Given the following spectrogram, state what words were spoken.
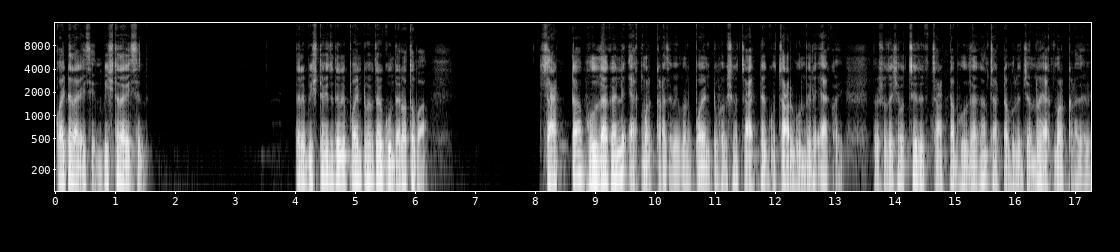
কয়টা দাগাইছেন? বিশটা দাগাইছেন? তাহলে বিশটাকে যদি আপনি পয়েন্ট টু ফাইভ গুণ দেন অথবা চারটা ভুল দেখালে এক মার্ক কাটা যাবে। মানে পয়েন্ট টু ফাইভের সঙ্গে চারটা চার গুণ দিলে এক হয়। তবে সোজা হিসাব হচ্ছে যদি চারটা ভুল দেখান, চারটা ভুলের জন্য এক মার্ক কাটা যাবে।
